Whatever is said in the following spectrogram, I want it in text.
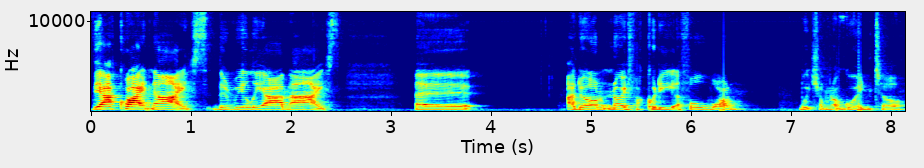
They are quite nice. They really are nice. Uh, I don't know if I could eat a full one, which I'm not going to.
